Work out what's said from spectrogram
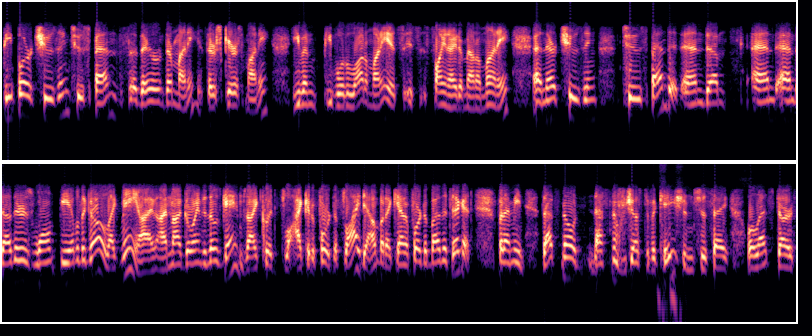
people are choosing to spend their their money, their scarce money. Even people with a lot of money, it's it's a finite amount of money money, and they're choosing to spend it. And um, and and others won't be able to go. Like me, I, I'm not going to those games. I could fly, I could afford to fly down, but I can't afford to buy the ticket. But I mean, that's no that's no justification to say, well, let's start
